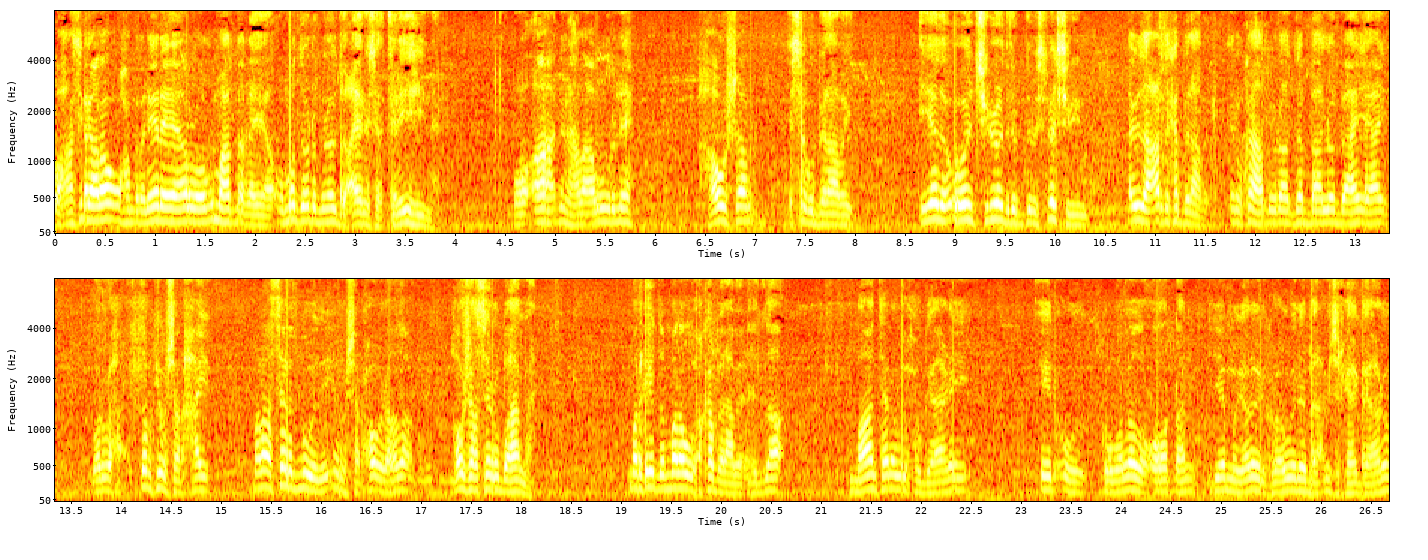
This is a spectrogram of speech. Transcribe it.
Waxaan si gaara u hambalyaynayaa loogu mahadnaqayaa ummaddoo dhan inoo ducaynaysaa taliyihiinna oo ah nin hal abuur leh hawshan isagu bilaabay. Iyadoo oon jirinoo debdebisma jirin ayuu daacadda ka bilaabay. Inuu ka hadlo idhaa dab baa loo baahan yahay war dabkiiu sharxay malaa sanad ma waday inuu sharxo u idhahdo hawshaasaynu u baahannahay markii dambena wuxuu ka bilaabay cidla. Maantana wuxuu gaadhay in uu gobollada oo dhan iyo magaalooyinka waaweyn ee baacmijirkaa gaadho.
